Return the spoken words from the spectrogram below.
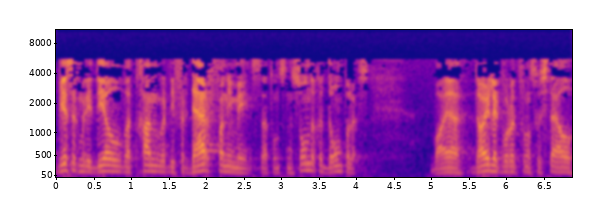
besig met die deel wat gaan oor die verderf van die mens, dat ons in sonde gedompel is. Baie duidelik word dit vir ons gestel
